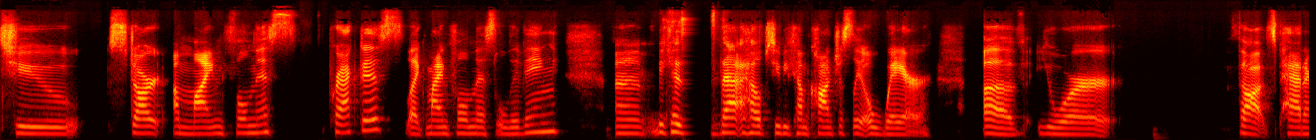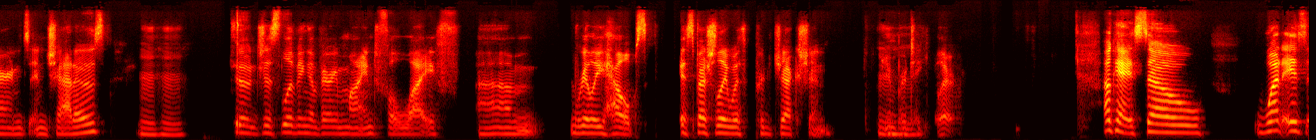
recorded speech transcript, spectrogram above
to start a mindfulness practice, like mindfulness living, um, because that helps you become consciously aware of your thoughts, patterns, and shadows. Mm-hmm. So, just living a very mindful life um, really helps, especially with projection mm-hmm. in particular. Okay, so what is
